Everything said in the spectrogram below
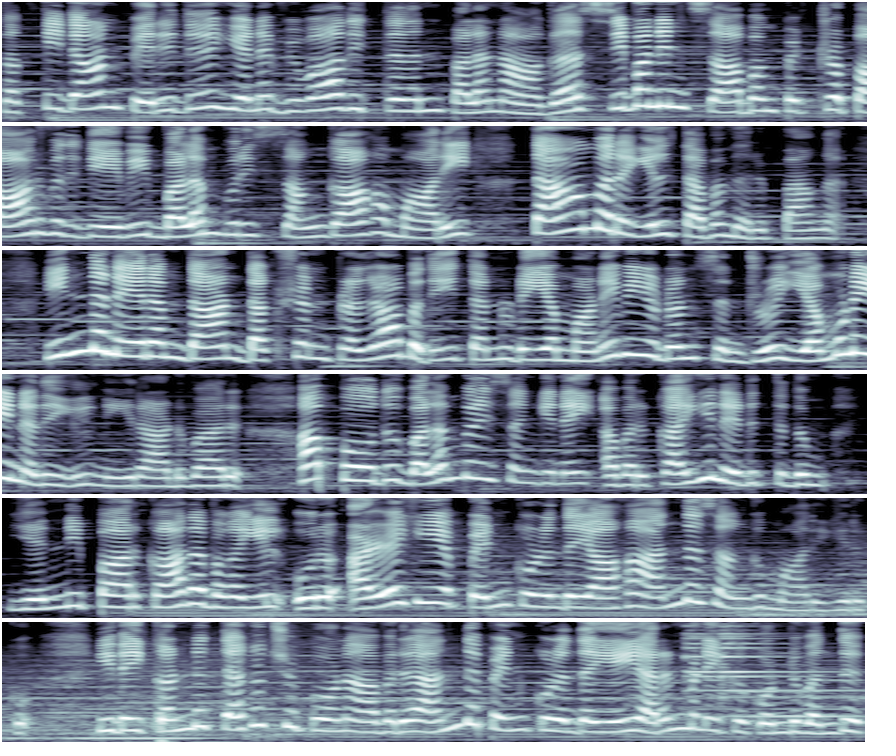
சக்திதான் பெரிது என விவாதித்ததன் பலனாக சிவனின் சாபம் பெற்ற பார்வதி தேவி பலம்புரி சங்காக மாறி தாமரையில் தவம் இருப்பாங்க. இந்த நேரம்தான் தக்ஷன் பிரஜாபதி தன்னுடைய மனைவியுடன் சென்று யமுனை நதியில் நீராடுவார். அப்போது பலம்புரி சங்கினை அவர் கையில் எடுத்ததும் எண்ணி பார்க்காத வகையில் ஒரு அழகிய பெண் குழந்தையாக அந்த சங்கு மாறியிருக்கும். இதை கண்டு தகச்சு போன அவர் அந்த பெண் குழந்தையை அரண்மனைக்கு கொண்டு வந்து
